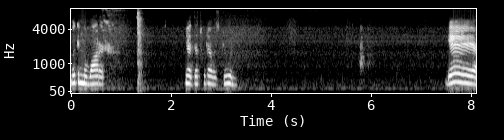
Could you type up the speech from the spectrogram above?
look in the water. Yeah, that's what I was doing. Yeah.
